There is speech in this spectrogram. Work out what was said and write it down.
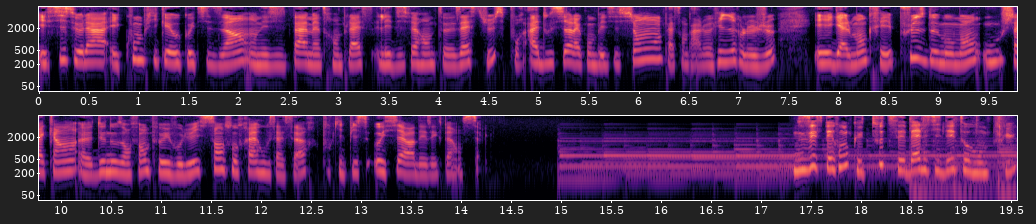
Et si cela est compliqué au quotidien, on n'hésite pas à mettre en place les différentes astuces pour adoucir la compétition, passant par le rire, le jeu, et également créer plus de moments où chacun de nos enfants peut évoluer sans son frère ou sa sœur pour qu'ils puissent aussi avoir des expériences seuls. Nous espérons que toutes ces belles idées t'auront plu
